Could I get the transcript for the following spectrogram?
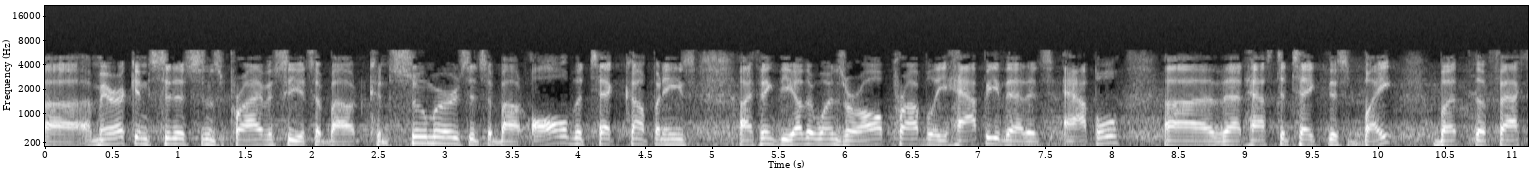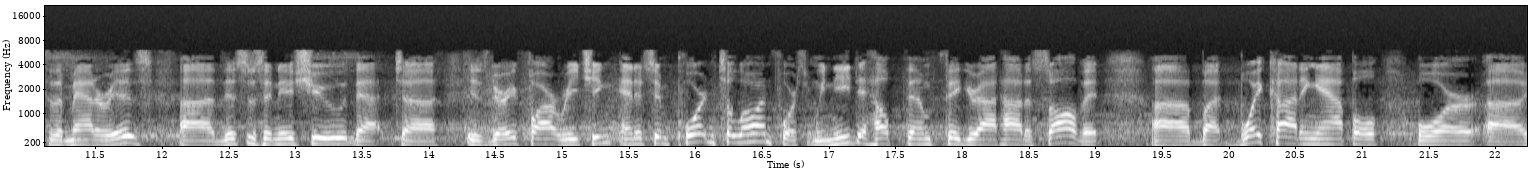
uh, American citizens' privacy. It's about consumers. It's about all the tech companies. I think the other ones are all probably happy that it's Apple uh, that has to take this bite. But the fact of the matter is, uh, this is an issue that uh, is very far reaching, and it's important to law enforcement. We need to help them figure out how to solve it. Uh, but boycotting Apple or uh,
